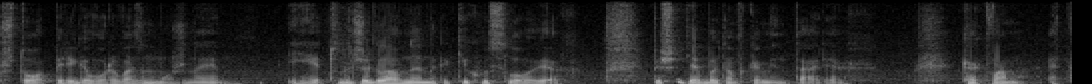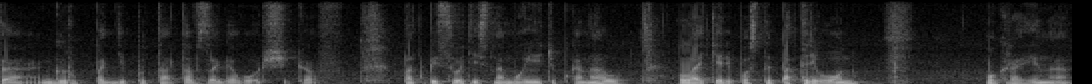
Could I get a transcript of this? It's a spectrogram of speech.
что переговоры возможны, и тут же главное, на каких условиях, пишите об этом в комментариях. Как вам эта группа депутатов-заговорщиков? Подписывайтесь на мой YouTube канал, лайки, репосты, Patreon. Украина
